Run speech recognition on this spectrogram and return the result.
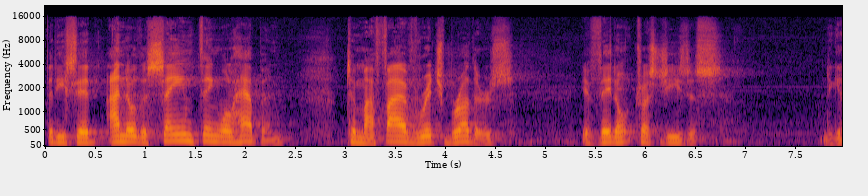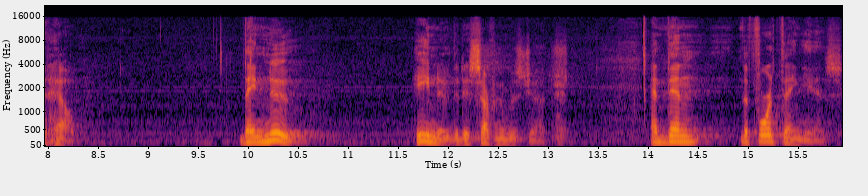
that he said, I know the same thing will happen to my five rich brothers if they don't trust Jesus to get help. They knew, he knew that his suffering was judged. And then the fourth thing is,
